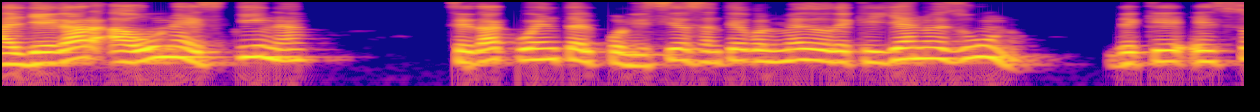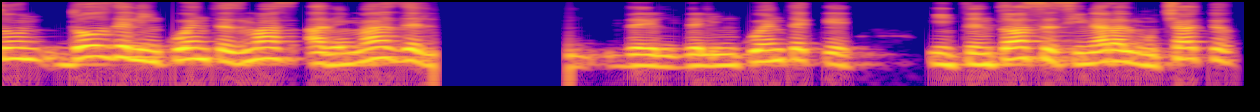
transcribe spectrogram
al llegar a una esquina, se da cuenta el policía Santiago Olmedo de que ya no es uno, de que son dos delincuentes más, además del, del delincuente que intentó asesinar al muchacho,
